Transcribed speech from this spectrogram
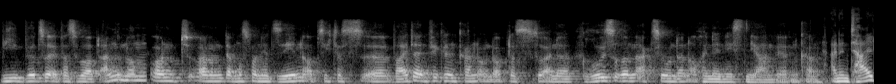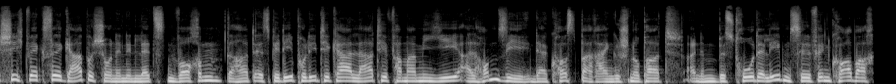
wie wird so etwas überhaupt angenommen und ähm, da muss man jetzt sehen, ob sich das äh, weiterentwickeln kann und ob das zu einer größeren Aktion dann auch in den nächsten Jahren werden kann. Einen Teilschichtwechsel gab es schon in den letzten Wochen. Da hat SPD-Politiker Latif Hamamieh Al-Homsi in der Kostbar reingeschnuppert, einem Bistro der Lebenshilfe in Korbach.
